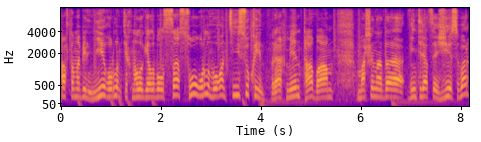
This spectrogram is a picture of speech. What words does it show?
Автомобиль неғұрлым технологиялы болса соғұрлым оған тиісу қиын. Бірақ мен табам. Машинада вентиляция жүйесі бар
